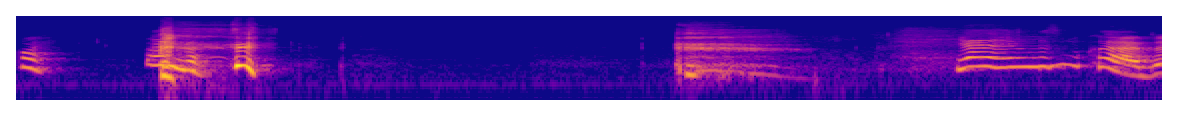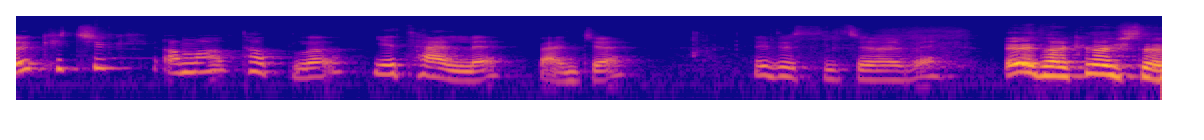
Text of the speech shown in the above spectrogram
Ay. Öyle. yani evimiz bu kadardı. Küçük ama tatlı. Yeterli bence. Ne diyorsunuz Caner Bey? Evet arkadaşlar.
